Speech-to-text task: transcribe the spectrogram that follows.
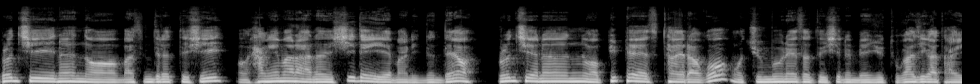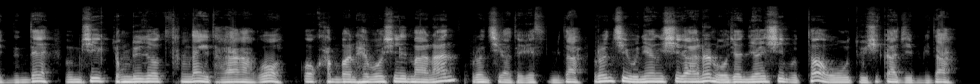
브런치 는 어, 말씀드렸듯이 어, 항해만 하는 C데이에만 있는데요. 브런치에는 어, 뷔페 스타일하고 뭐 주문해서 드시는 메뉴 두 가지가 다 있는데 음식 종류도 상당히 다양하고 꼭 한번 해보실 만한 브런치가 되겠습니다. 브런치 운영 시간은 오전 10시부터 오후 2시까지입니다.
